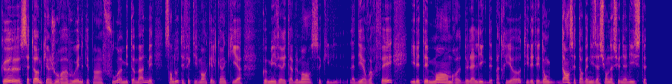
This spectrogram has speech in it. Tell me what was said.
que cet homme qui un jour a avoué n'était pas un fou, un mythomane, mais sans doute effectivement quelqu'un qui a commis véritablement ce qu'il a dit avoir fait. Il était membre de la Ligue des Patriotes. Il était donc dans cette organisation nationaliste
